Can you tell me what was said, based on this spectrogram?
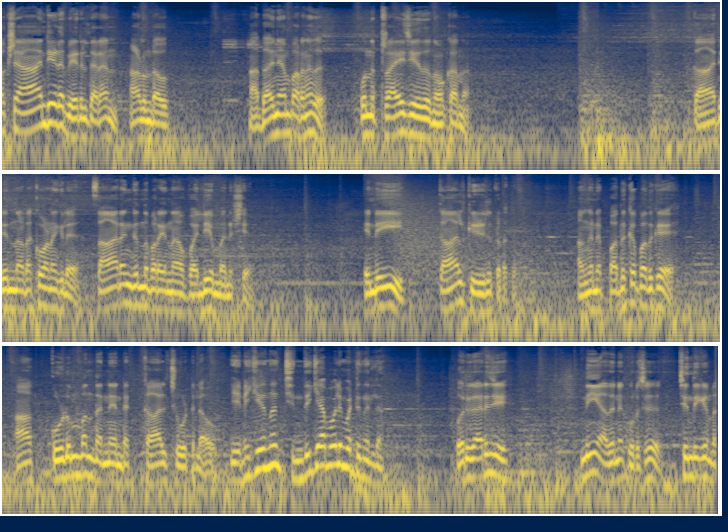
പക്ഷെ ആന്റിയുടെ പേരിൽ തരാൻ ആളുണ്ടാവും. അതാ ഞാൻ പറഞ്ഞത്. ഒന്ന് ട്രൈ ചെയ്ത് നോക്കാന്ന്. കാര്യം നടക്കുവാണെങ്കിൽ സാരംഗ് എന്ന് പറയുന്ന വലിയ മനുഷ്യൻ എന്റെ ഈ കാൽ കീഴിൽ കിടക്കും. അങ്ങനെ പതുക്കെ പതുക്കെ ആ കുടുംബം തന്നെ എന്റെ കാൽ ചുവട്ടിലാവും. എനിക്കൊന്നും ചിന്തിക്കാൻ പോലും പറ്റുന്നില്ല. ഒരു കാര്യം ചെയ് നീ അതിനെക്കുറിച്ച് ചിന്തിക്കണ്ട.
